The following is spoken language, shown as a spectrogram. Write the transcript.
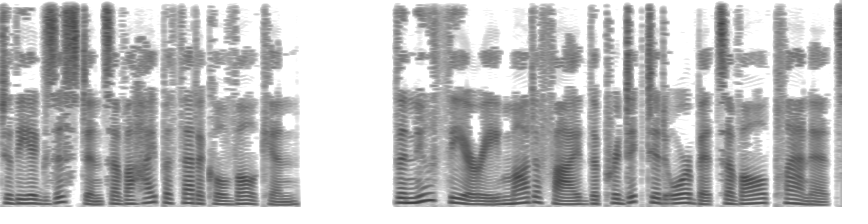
to the existence of a hypothetical Vulcan. The new theory modified the predicted orbits of all planets,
